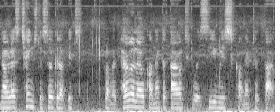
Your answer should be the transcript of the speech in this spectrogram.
Now let's change the circuit a bit from a parallel connected diode to a series connected diode.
